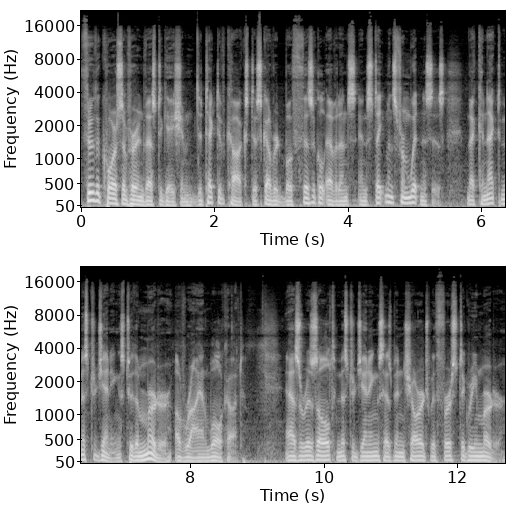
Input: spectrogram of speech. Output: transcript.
Through the course of her investigation, Detective Cox discovered both physical evidence and statements from witnesses that connect Mr. Jennings to the murder of Ryan Walcott. As a result, Mr. Jennings has been charged with first degree murder.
